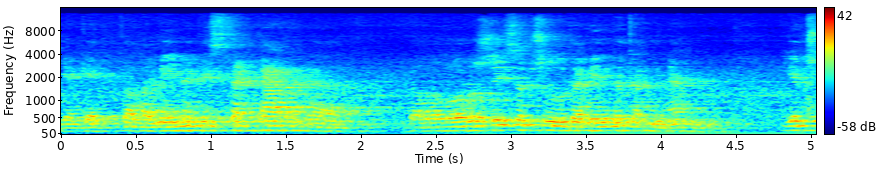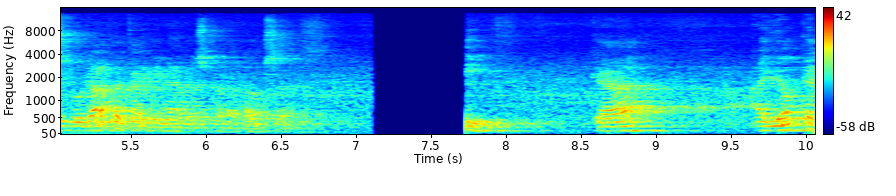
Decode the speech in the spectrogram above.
I aquest element, aquesta càrrega de valors és absolutament determinant. I explorar determinades paradoxes. Que allò que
